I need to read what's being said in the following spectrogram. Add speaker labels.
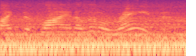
Speaker 1: like to fly in a little rain.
